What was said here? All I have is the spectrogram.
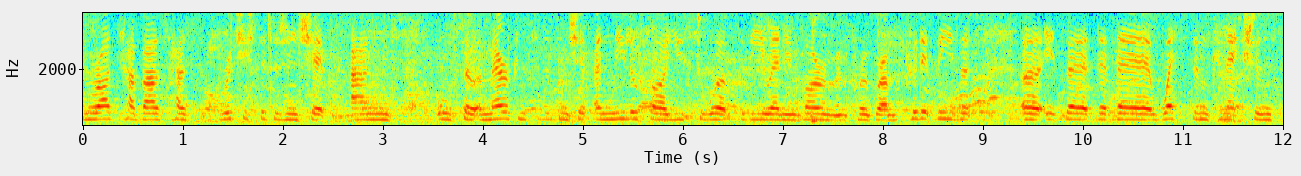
Murad Tahbaz has British citizenship and also American citizenship. And Nilufar used to work for the UN Environment Programme. Could it be that uh, it's their, their, their Western connections?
